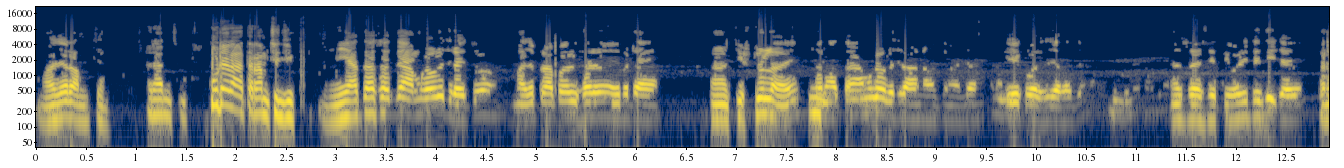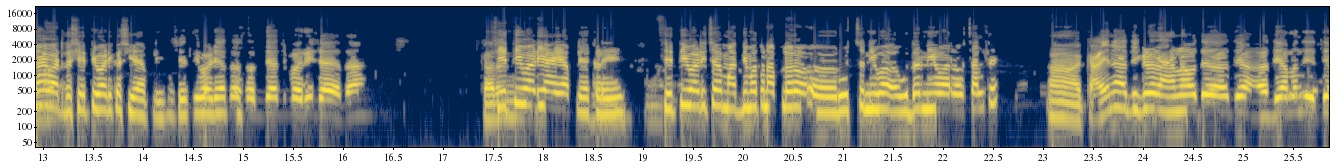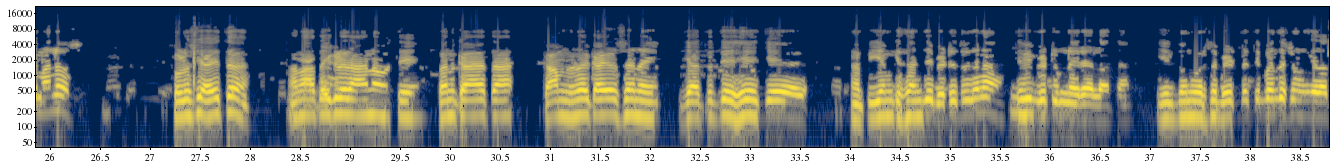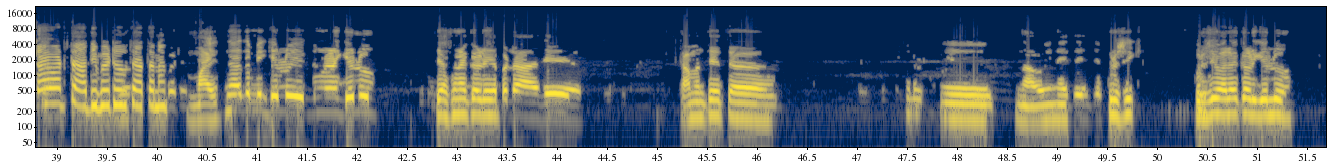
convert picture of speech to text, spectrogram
माझं रामचंद. रामचंद. कुठे राहता रामचंदजी? मी आता सध्या आमगावलाच राहतो. माझं प्रॉपर घर हे बेटा अं, आहे. पण आता आमगावलाच राहणं होतं माझं. एक वर्ष झालं असं शेतीवाडी शेतीच आहे. पण काय वाटतं? शेतीवाडी कशी आहे आपली? शेतीवाडी आता सध्याच बरीच आहे आता. कारण शेतीवाडी आहे आपल्याकडे. शेतीवाडीच्या माध्यमातून आपलं अं, रोजचं निवा उदरनिर्वाह चालते हा, काही ना तिकडे राहणं होते अध्या- अध्यामध्ये येते माणूस. थोडीशी आहे तर. आणि आता इकडे राहणं होते. पण काय आता काम धंदा काय असं नाही. जे आता ते हे जे पीएम किसान जे भेटत होते ना ते बी भेटून नाही राहिलं आता. एक दोन वर्ष भेटलं ते बंदच होऊन गेलं काय वाटतं आधी भेटत होते आता नाही भेटत? माहीत नाही आता मी गेलो एक दोन वेळा गेलो. शासनाकडे पटा हे काय हे नावही नाही त्यांचे कृषी कृषीवाल्याकडे गेलो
